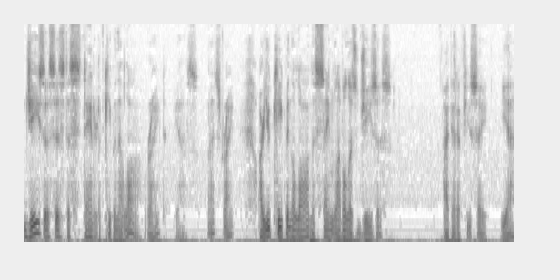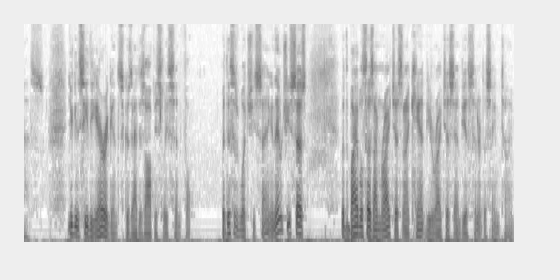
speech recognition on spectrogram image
Jesus is the standard of keeping that law, right? Yes, that's right. Are you keeping the law on the same level as Jesus? I've had a few say, yes. You can see the arrogance because that is obviously sinful. But this is what she's saying. And then when she says, but the Bible says I'm righteous and I can't be righteous and be a sinner at the same time.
